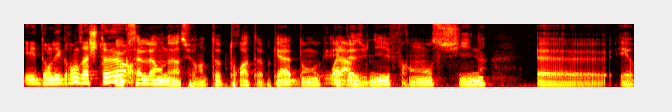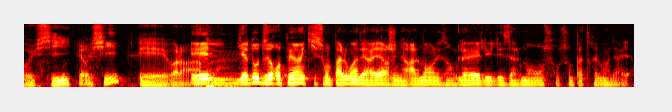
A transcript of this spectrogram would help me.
Et dans les grands acheteurs. Donc celle-là, on est sur un top 3, top 4. Donc États-Unis, France, Chine, euh, et Russie. Et Russie. Et voilà. Et il y a d'autres Européens qui sont pas loin derrière, généralement les Anglais, les, les Allemands sont, sont pas très loin derrière.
